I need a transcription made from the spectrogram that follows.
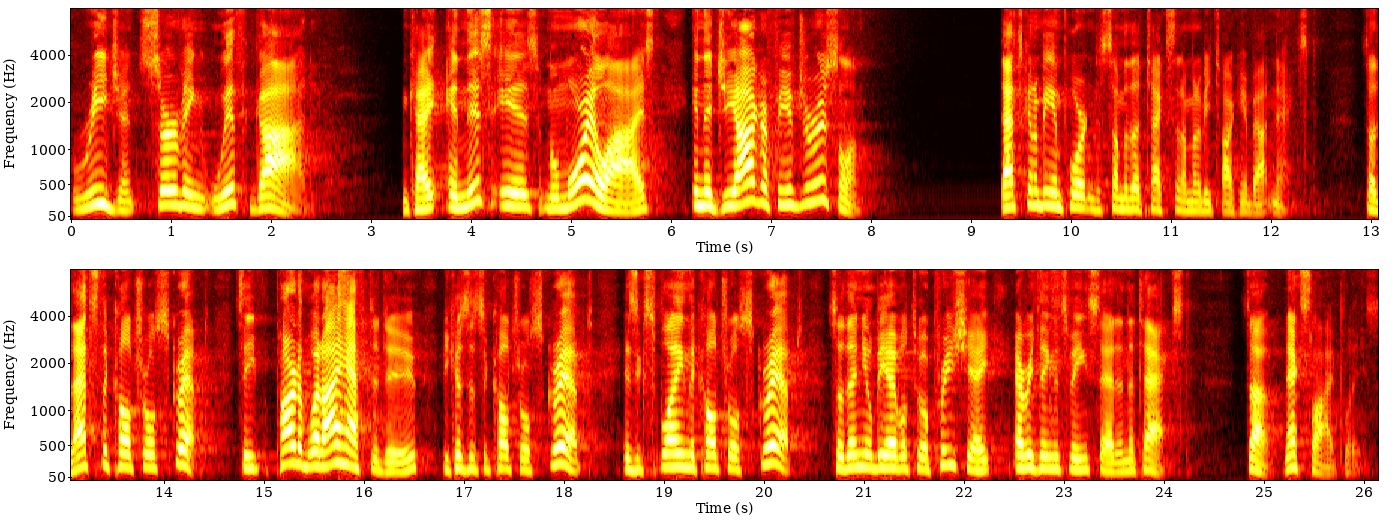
regent serving with God Okay? And this is memorialized in the geography of Jerusalem. That's going to be important to some of the texts that I'm going to be talking about next. So that's the cultural script. See, part of what I have to do, because it's a cultural script, is explain the cultural script so then you'll be able to appreciate everything that's being said in the text. So, next slide, please.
